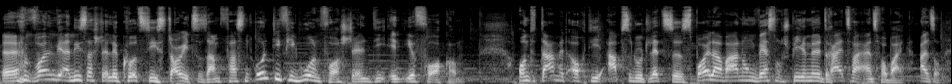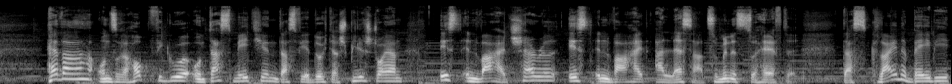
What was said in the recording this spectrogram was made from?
Äh, wollen wir an dieser Stelle kurz die Story zusammenfassen und die Figuren vorstellen, die in ihr vorkommen. Und damit auch die absolut letzte Spoilerwarnung. Wer es noch spielen will, 3, 2, 1 vorbei. Also, Heather, unsere Hauptfigur und das Mädchen, das wir durch das Spiel steuern, ist in Wahrheit Cheryl, ist in Wahrheit Alessa, zumindest zur Hälfte. Das kleine Baby,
